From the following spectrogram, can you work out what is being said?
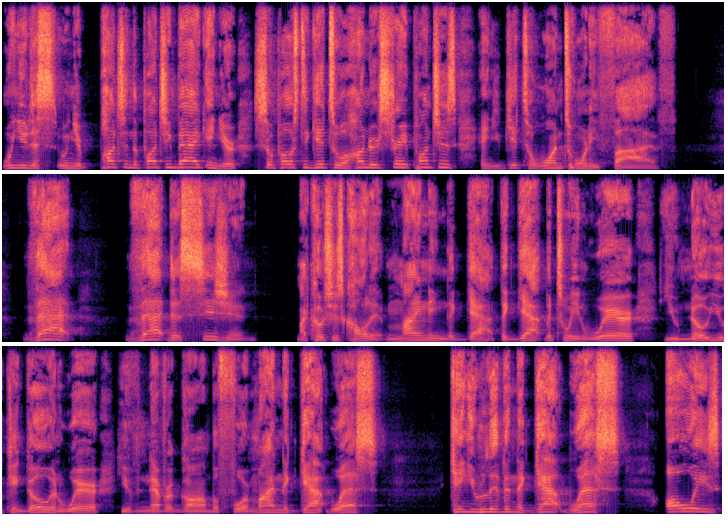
when you just when you're punching the punching bag and you're supposed to get to 100 straight punches and you get to 125 that that decision my coaches called it minding the gap the gap between where you know you can go and where you've never gone before mind the gap wes can you live in the gap wes always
